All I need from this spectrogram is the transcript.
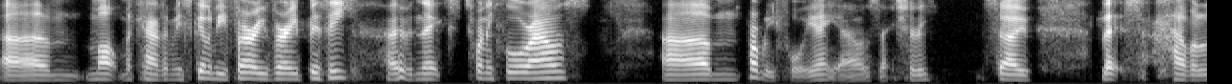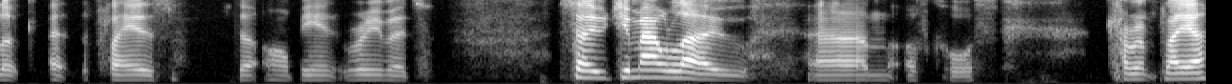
Um, Mark McAdam is going to be very, very busy over the next 24 hours, um, probably 48 hours actually. So let's have a look at the players that are being rumoured. So Jamal Lowe, um, of course, current player.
